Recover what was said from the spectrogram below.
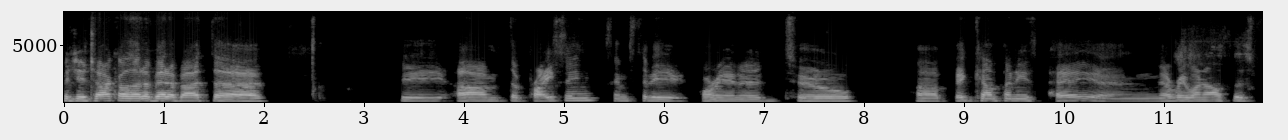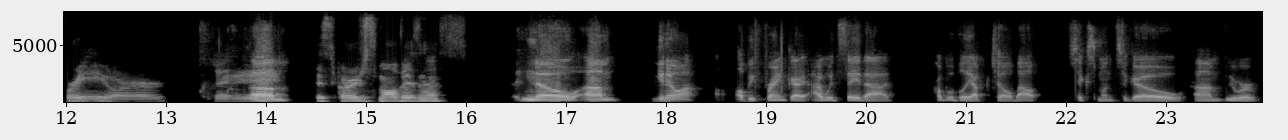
Could you talk a little bit about the the um the pricing seems to be oriented to uh big companies pay and everyone else is free or they Um, discourage small business? No, um, you know, I'll be frank, I, I would say that probably up till about six months ago, um, we were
